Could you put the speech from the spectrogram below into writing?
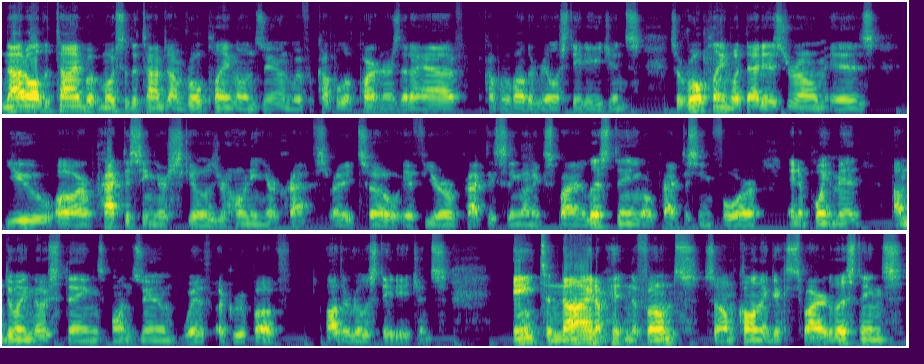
Not all the time, but most of the times I'm role playing on Zoom with a couple of partners that I have, a couple of other real estate agents. So role playing, what that is, Jerome, is you are practicing your skills, you're honing your crafts, right? So if you're practicing on expired listing or practicing for an appointment, I'm doing those things on Zoom with a group of other real estate agents. Eight to nine, I'm hitting the phones. So I'm calling expired listings.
